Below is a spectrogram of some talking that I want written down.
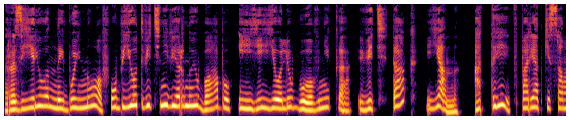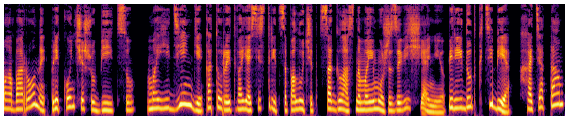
Разъяренный Буйнов убьет ведь неверную бабу и ее любовника. Ведь так, Ян? А ты в порядке самообороны прикончишь убийцу. Мои деньги, которые твоя сестрица получит согласно моему же завещанию, перейдут к тебе, хотя там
